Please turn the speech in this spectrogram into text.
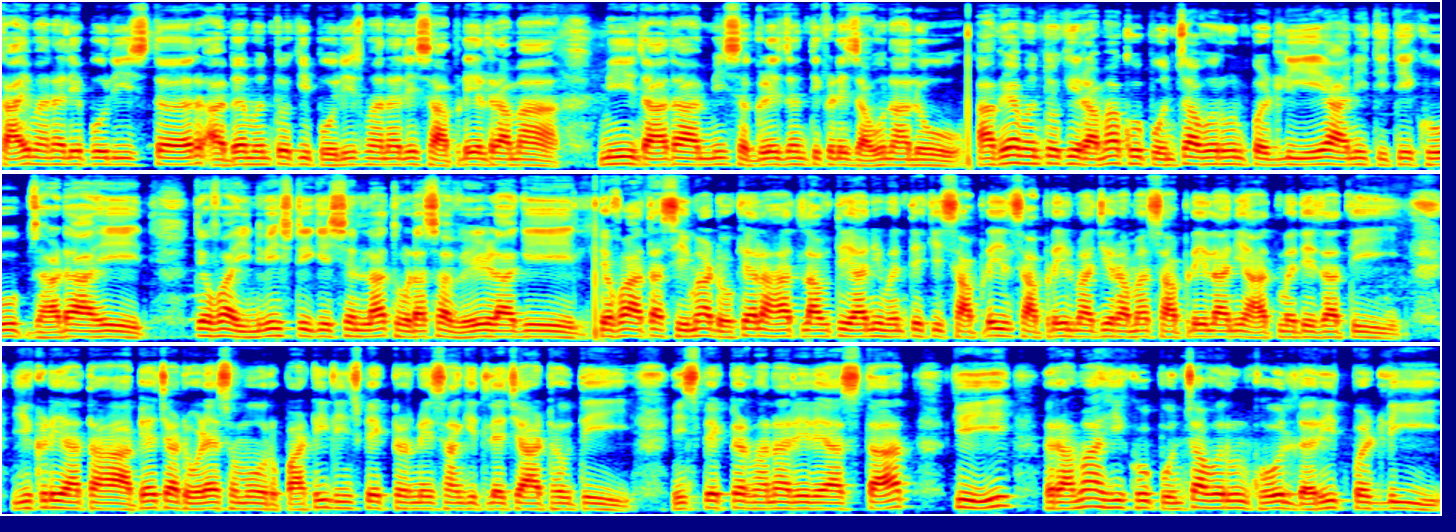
काय म्हणाले पोलीस? तर अभ्या म्हणतो की पोलीस म्हणाले सापडेल रामा. मी दादा मी सगळेजण तिकडे जाऊन आलो. अभ्या म्हणतो की रामा खूप उंचावरून पडली आहे आणि तिथे खूप झाडं आहेत. तेव्हा इन्व्हेस्टिगेशनला थोडासा वेळ लागेल. तेव्हा आता सीमा डोक्याला हात लावते आणि म्हणते की सापडेल सापडेल माझी रामा सापडेल आणि आतमध्ये जाते. इकडे आता अभ्याच्या डोळ्यासमोर पाटील इन्स्पेक्टरने सांगितल्याचे आठवते. इन्स्पेक्टर म्हणालेले असतात की रामा ही खूप उंचावरून खोल दरीत पडली.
